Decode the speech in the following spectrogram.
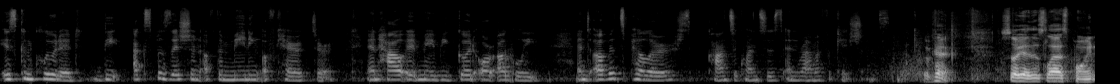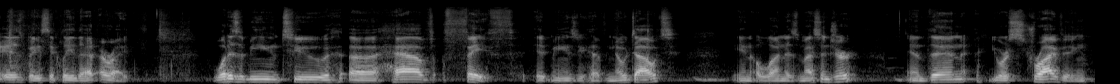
is concluded the exposition of the meaning of character and how it may be good or ugly, and of its pillars, consequences, and ramifications. Okay, so yeah, this last point is basically that, all right, what does it mean to uh, have faith? It means you have no doubt in Allah and His Messenger, and then you are striving,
